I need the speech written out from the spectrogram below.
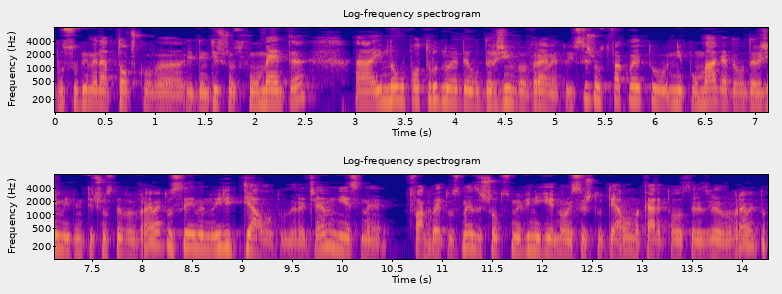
бособим една точкова идентичност в момента а, и много по-трудно е да я удържим във времето. И всъщност това, което ни помага да удържим идентичността във времето, са именно или тялото, да речем. Ние сме това, което сме, защото сме винаги едно и също тяло, макар и то да се развива във времето,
